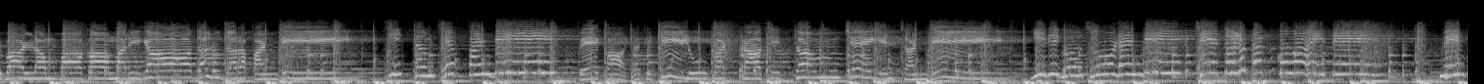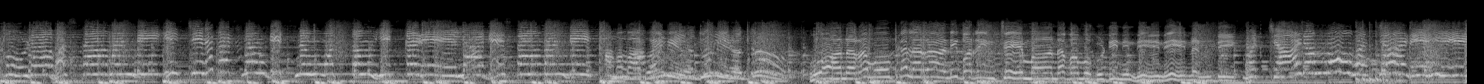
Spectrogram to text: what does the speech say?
వాళ్ళం బాగా మర్యాదలు జరపండి. చెప్పండి. పేకాటకి కీలు గట్రా సిద్ధం చేయించండి. ఇదిగో చూడండి చేతులు మేము కూడా వస్తామండి. ఇచ్చిన కట్నం గిట్నం మొత్తం ఇక్కడే లాగేస్తామండి. అమ్మ మీరొద్దు మీరొద్దు. వానరము కలరాణి భరించే మానవ గుడిని నేనేనండి. వచ్చాడమ్మో వచ్చాడే.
